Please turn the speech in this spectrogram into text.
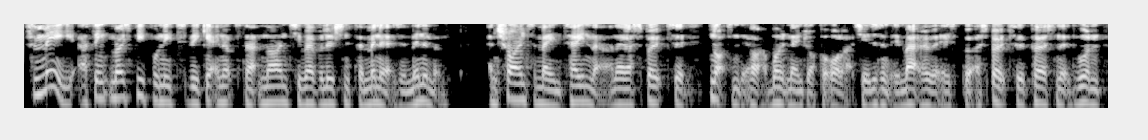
For me, I think most people need to be getting up to that 90 revolutions per minute as a minimum and trying to maintain that. And then I spoke to, not to, oh, I won't name drop at all actually, it doesn't really matter who it is, but I spoke to a person that had won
